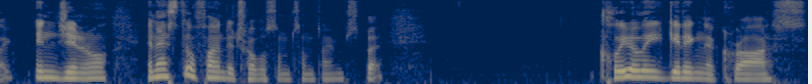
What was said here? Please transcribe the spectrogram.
like in general, and I still find it troublesome sometimes, but clearly getting across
